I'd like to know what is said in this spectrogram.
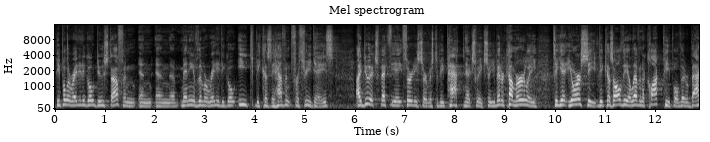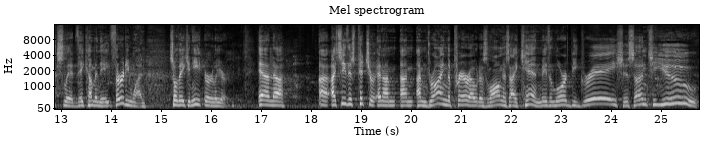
people are ready to go do stuff, and, and, and uh, many of them are ready to go eat because they haven't for three days. I do expect the 8:30 service to be packed next week, so you better come early to get your seat because all the 11 o'clock people that are backslid, they come in the 8:30 one, so they can eat earlier. And uh, uh, I see this picture and I'm, I'm, I'm drawing the prayer out as long as I can. May the Lord be gracious unto you.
